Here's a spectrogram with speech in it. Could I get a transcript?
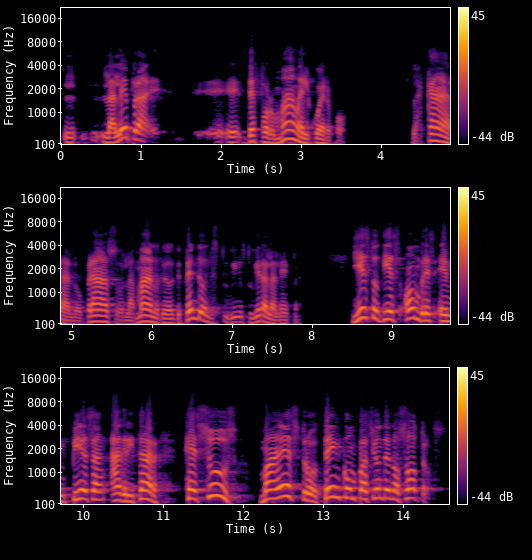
la lepra eh, eh, deformaba el cuerpo, la cara, los brazos, las manos, depende de donde estuviera la lepra. Y estos diez hombres empiezan a gritar, Jesús, Maestro, ten compasión de nosotros.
